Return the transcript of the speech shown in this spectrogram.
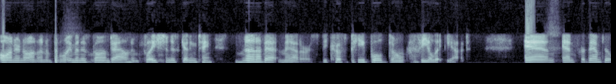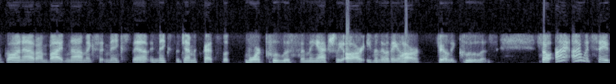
On and on, unemployment has gone down, inflation is getting tamed. None of that matters because people don't feel it yet. And and for them to have gone out on Bidenomics, it makes them it makes the Democrats look more clueless than they actually are, even though they are fairly clueless. So I, I would say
